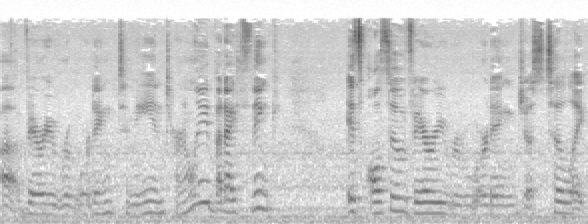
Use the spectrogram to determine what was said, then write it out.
uh, very rewarding to me internally. But I think it's also very rewarding just to like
